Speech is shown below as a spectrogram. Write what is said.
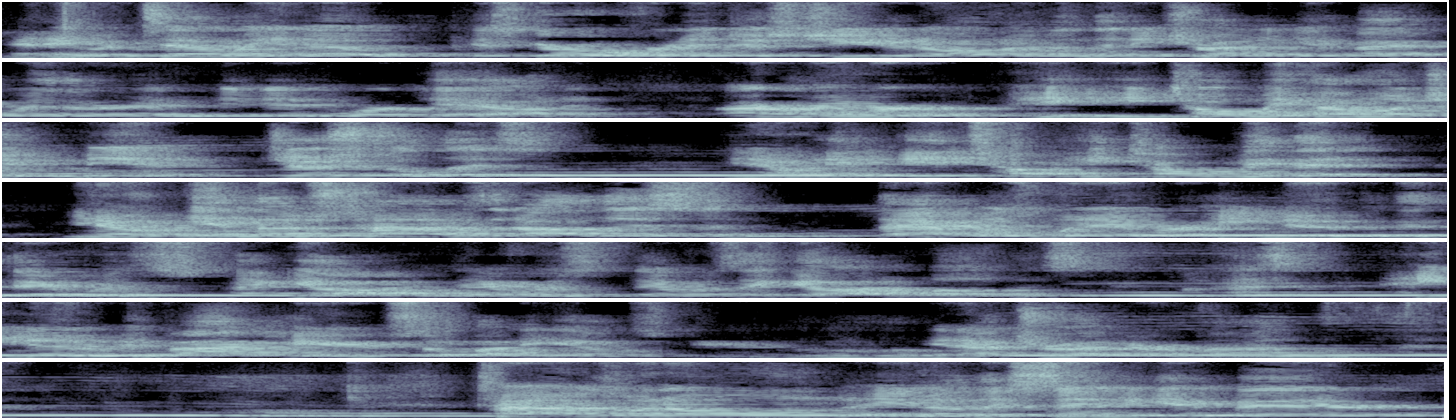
And he would tell me, you know, his girlfriend had just cheated on him, and then he tried to get back with her, and it didn't work out. And I remember he, he told me how much it meant just to listen. You know, he, he, to, he told me that, you know, in those times that I listened, that was whenever he knew that there was a God. There was there was a God above us. Because he knew if I cared, somebody else cared. Mm-hmm. And I tried to remind him that. Times went on, you know, they seemed to get better.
